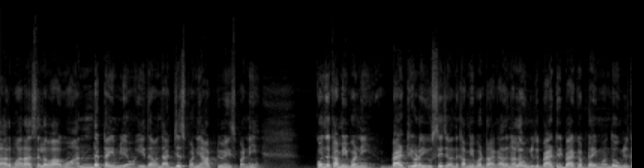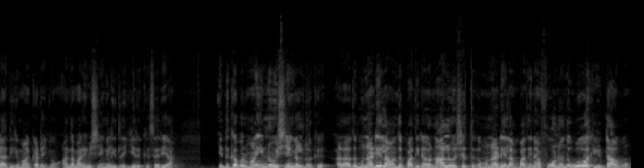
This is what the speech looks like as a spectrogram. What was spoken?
தாறுமாறாக செலவாகும். அந்த டைம்லேயும் இதை வந்து அட்ஜஸ்ட் பண்ணி ஆப்டிமைஸ் பண்ணி கொஞ்சம் கம்மி பண்ணி பேட்டரியோட யூசேஜை வந்து கம்மி பண்ணுறாங்க அதனால் உங்களுக்கு பேட்டரி பேக்கப் டைம் வந்து உங்களுக்கு அதிகமாக கிடைக்கும். அந்த மாதிரி விஷயங்கள் இதில் இருக்குது சரியா? இதுக்கப்புறமா இன்னும் விஷயங்கள் இருக்குது அதாவது முன்னாடியெல்லாம் வந்து பார்த்திங்கன்னா ஒரு நாலு வருஷத்துக்கு முன்னாடியெல்லாம் பார்த்தீங்கன்னா ஃபோன் வந்து ஓவர் ஹீட் ஆகும்.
